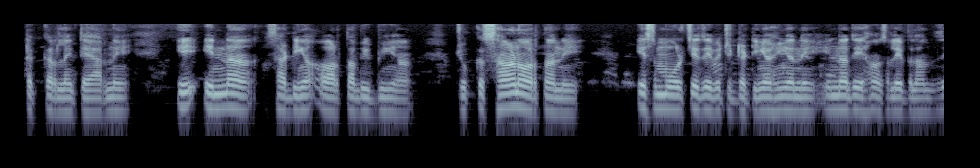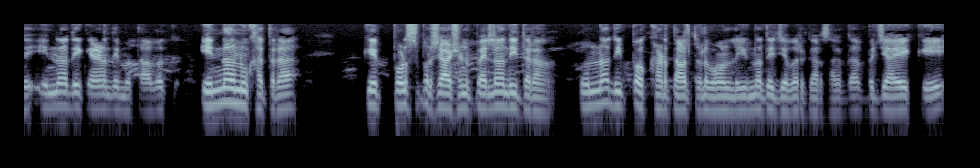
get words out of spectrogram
ਟੱਕਰ ਲਈ ਤਿਆਰ ਨੇ। ਇਹ ਇਹਨਾਂ ਸਾਡੀਆਂ ਔਰਤਾਂ, ਬੀਬੀਆਂ ਜੋ ਕਿਸਾਨ ਔਰਤਾਂ ਨੇ, ਇਸ ਮੋਰਚੇ ਦੇ ਵਿੱਚ ਡਟੀਆਂ ਹੋਈਆਂ ਨੇ, ਇਹਨਾਂ ਦੇ ਹੌਸਲੇ ਬੁਲੰਦ ਦੇ ਇਹਨਾਂ ਦੇ ਕਹਿਣ ਦੇ ਮੁਤਾਬਕ ਇਹਨਾਂ ਨੂੰ ਖਤਰਾ ਕਿ ਪੁਲਿਸ ਪ੍ਰਸ਼ਾਸਨ ਪਹਿਲਾਂ ਦੀ ਤਰ੍ਹਾਂ ਉਹਨਾਂ ਦੀ ਭੁੱਖ ਹੜਤਾਲ ਤੜਵਾਉਣ ਲਈ ਉਹਨਾਂ ਤੇ ਜ਼ਬਰ ਕਰ ਸਕਦਾ, ਬਜਾਏ ਕਿ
